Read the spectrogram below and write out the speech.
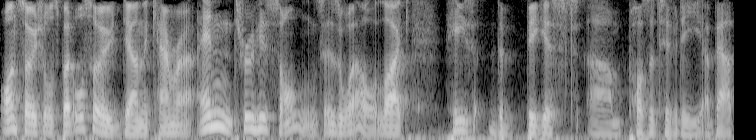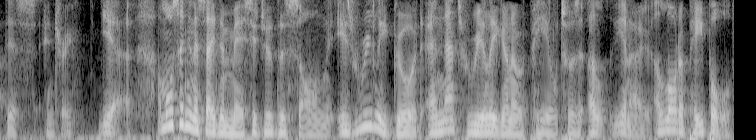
on socials, but also down the camera and through his songs as well. Like he's the biggest um, positivity about this entry. Yeah, I'm also going to say the message of the song is really good, and that's really going to appeal to a, you know a lot of people.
